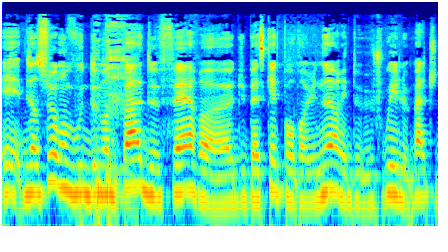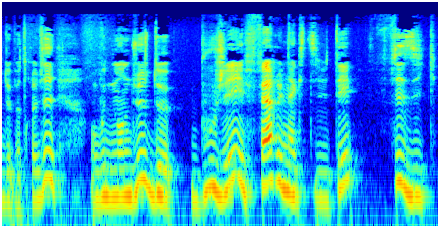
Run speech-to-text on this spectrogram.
Et bien sûr, on ne vous demande pas de faire euh, du basket pendant une heure et de jouer le match de votre vie. On vous demande juste de bouger et faire une activité physique.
